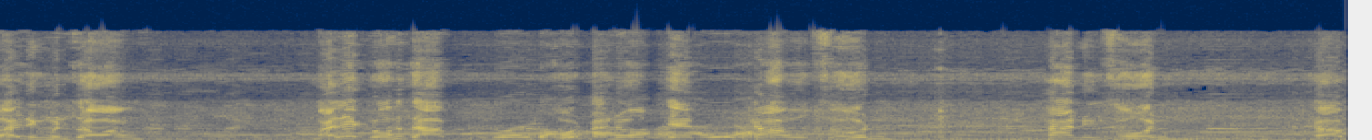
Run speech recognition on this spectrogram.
ร้อยหนึ่งพันสองหมายเลขโทรศัพท์ศูนย์แปดหกเจ็ดเก้าหกศูนย์ห้าหนึ่งศูนย์ครับ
